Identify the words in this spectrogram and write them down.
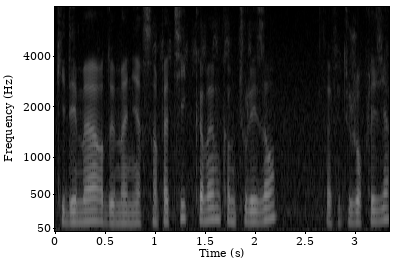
qui démarre de manière sympathique quand même, comme tous les ans. Ça fait toujours plaisir.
